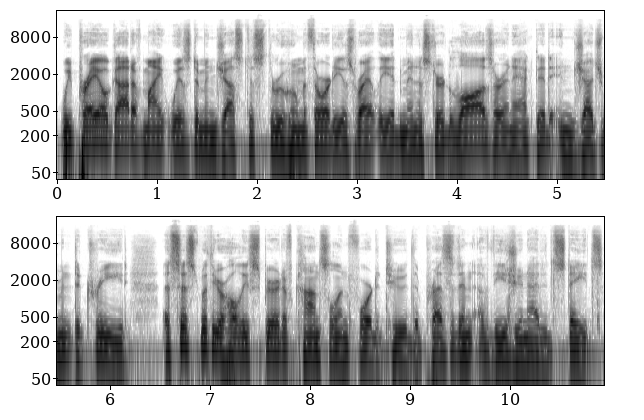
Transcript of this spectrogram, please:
We pray, O God of might, wisdom, and justice, through whom authority is rightly administered, laws are enacted, and judgment decreed, assist with your Holy Spirit of counsel and fortitude the President of these United States,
